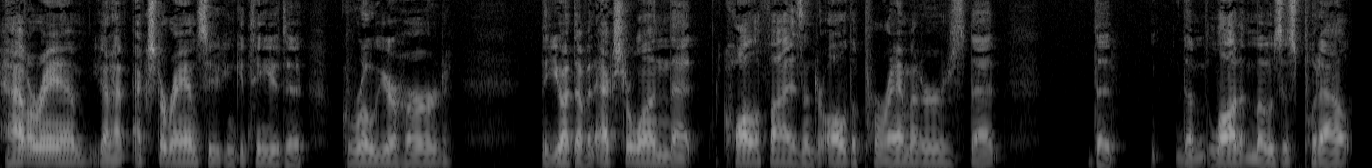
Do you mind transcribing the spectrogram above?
have a ram, you got to have extra rams so you can continue to grow your herd. That you have to have an extra one that qualifies under all the parameters that the the law that Moses put out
